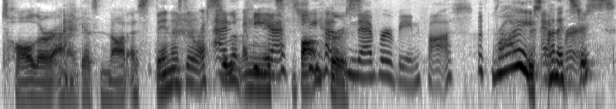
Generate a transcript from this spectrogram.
taller and I guess not as thin as the rest and of them. I mean, it's bonkers. She has never been fat, right? and it's just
